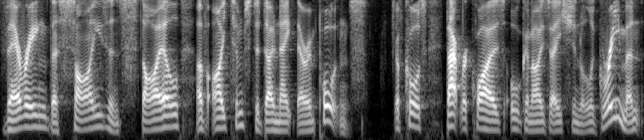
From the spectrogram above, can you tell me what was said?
varying the size and style of items to donate their importance. Of course, that requires organizational agreement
